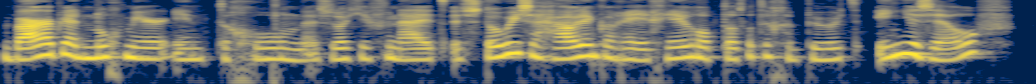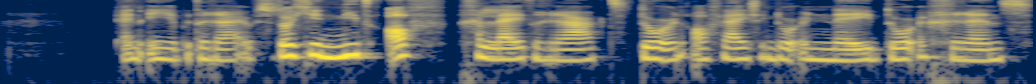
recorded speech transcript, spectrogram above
Waar heb jij nog meer in te gronden, zodat je vanuit een stoïsche houding kan reageren op dat wat er gebeurt in jezelf en in je bedrijf. Zodat je niet afgeleid raakt door een afwijzing, door een nee, door een grens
